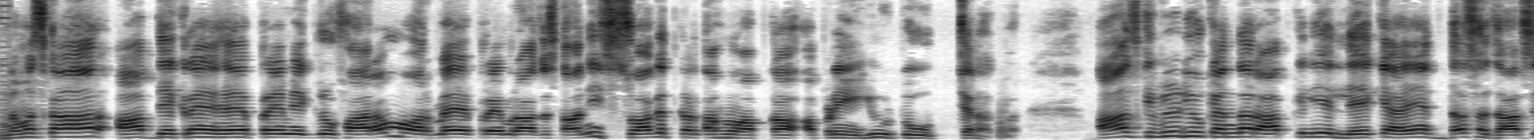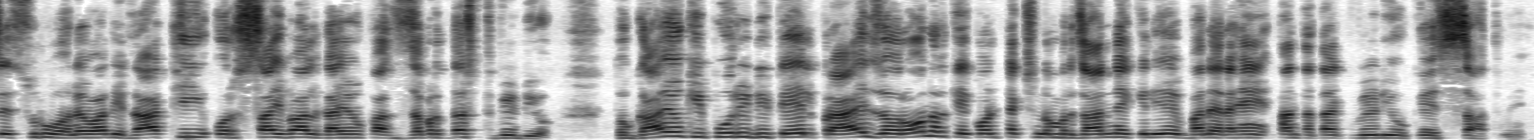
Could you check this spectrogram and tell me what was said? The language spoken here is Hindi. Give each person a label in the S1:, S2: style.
S1: नमस्कार, आप देख रहे हैं प्रेम एग्रो फार्म और मैं प्रेम राजस्थानी स्वागत करता हूँ आपका अपने यूट्यूब चैनल पर। आज की वीडियो के अंदर आपके लिए लेके आए हैं दस हज़ार से शुरू होने वाली राठी और साइवाल गायों का ज़बरदस्त वीडियो। तो गायों की पूरी डिटेल, प्राइस और ओनर के कॉन्टेक्ट नंबर जानने के लिए बने रहें अंत तक वीडियो के साथ में।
